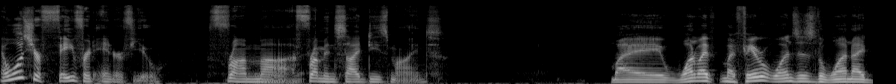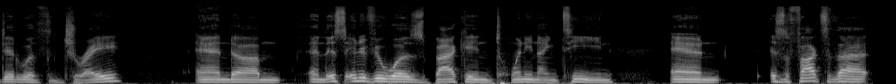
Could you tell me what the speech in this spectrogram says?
And what was your favorite interview from uh, from Inside Deez Minds? My one of my my favorite ones is the one I did with Dre, and um and this interview was back in 2019, and is the fact that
